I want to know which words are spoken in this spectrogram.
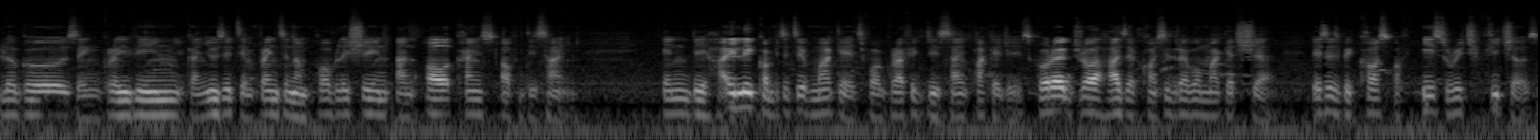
logos, engraving. You can use it in printing and publishing and all kinds of design. In the highly competitive market for graphic design packages, CorelDRAW has a considerable market share this is because of its rich features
